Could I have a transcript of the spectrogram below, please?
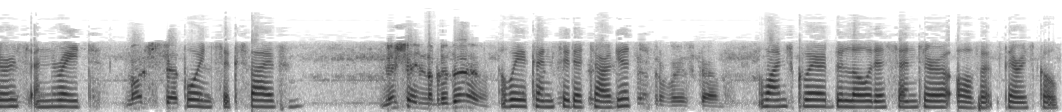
meters and rate 0.65. We consider target one square below the center of periscope.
